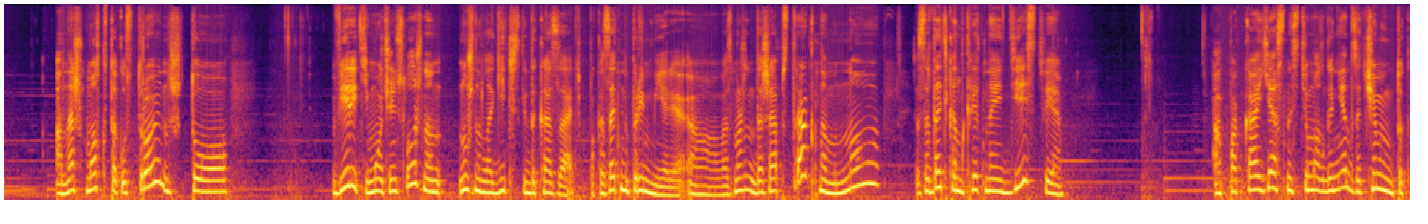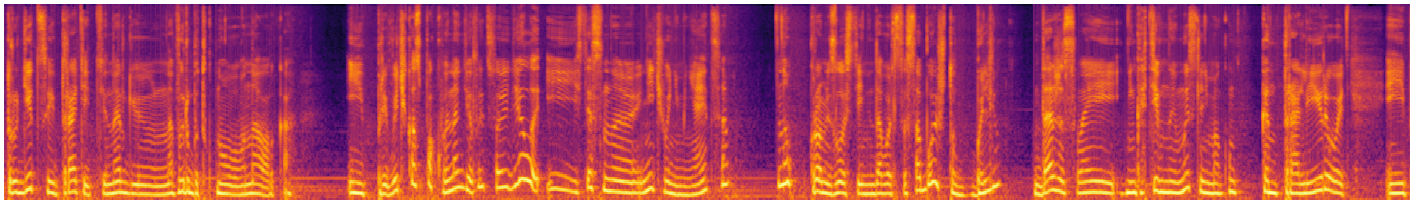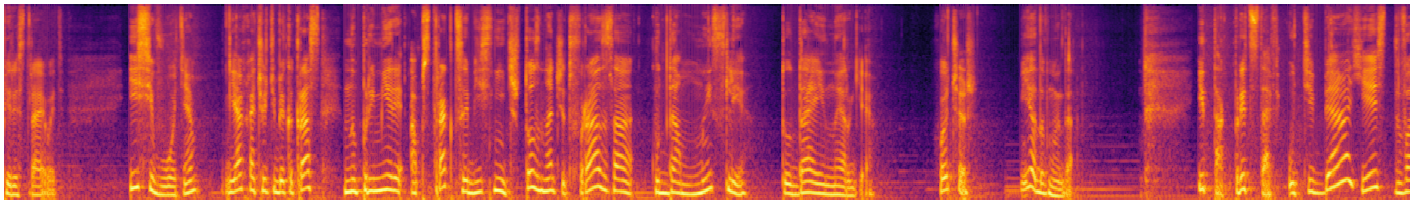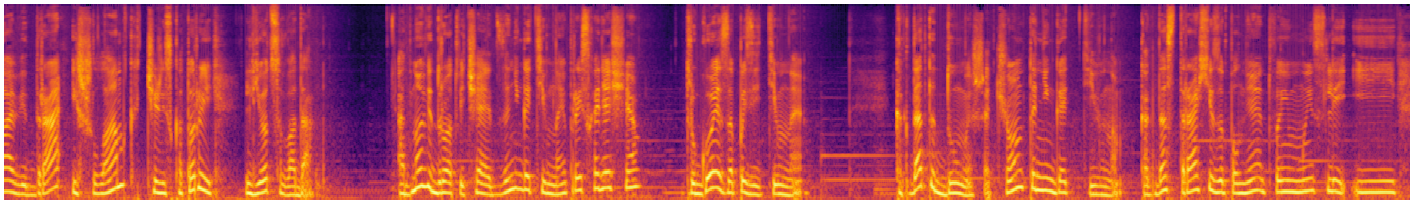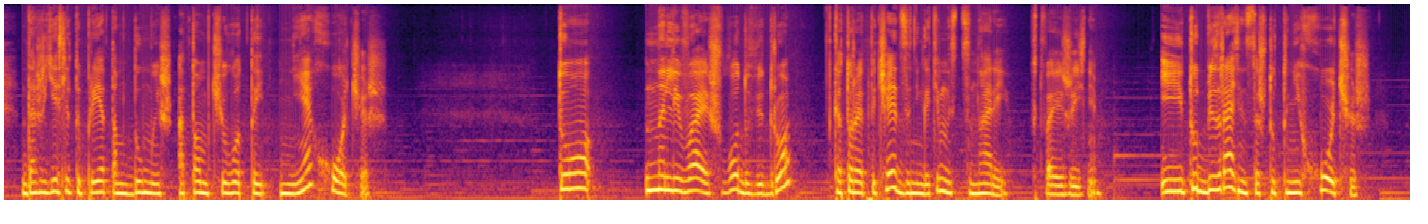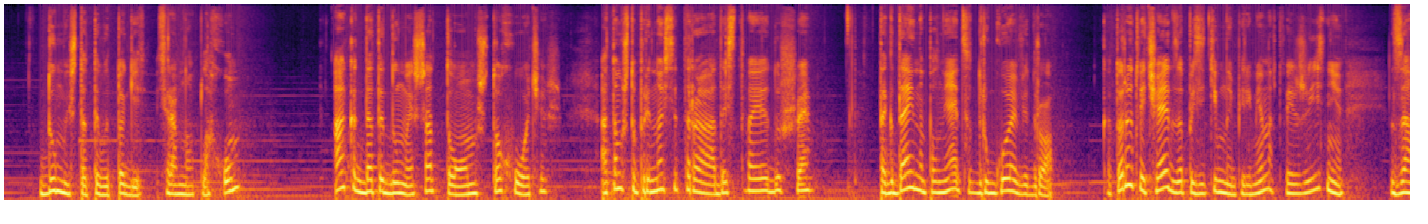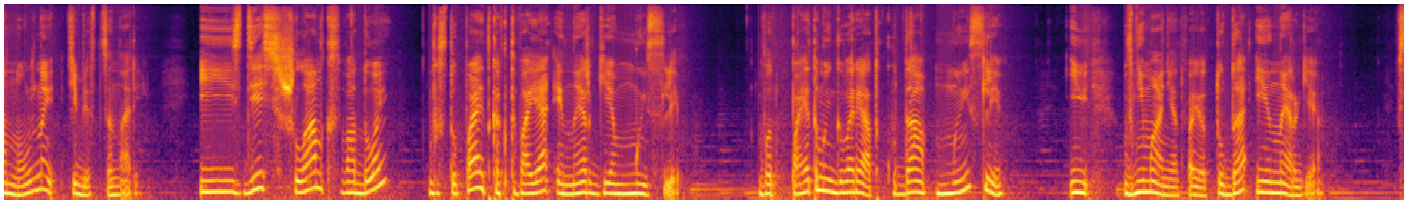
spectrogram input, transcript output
А наш мозг так устроен, что верить ему очень сложно, нужно логически доказать, показать на примере, э, возможно, даже абстрактном, но задать конкретное действие. А пока ясности у мозга нет, зачем ему так трудиться и тратить энергию на выработку нового навыка? И привычка спокойно делает свое дело, и, естественно, ничего не меняется. Ну, кроме злости и недовольства собой, что, блин, даже свои негативные мысли не могу контролировать и перестраивать. И сегодня я хочу тебе как раз на примере абстракции объяснить, что значит фраза «куда мысли, туда энергия». Хочешь? Я думаю, да. Итак, представь, у тебя есть два ведра и шланг, через который льется вода. Одно ведро отвечает за негативное происходящее, другое за позитивное. Когда ты думаешь о чем-то негативном, когда страхи заполняют твои мысли, и даже если ты при этом думаешь о том, чего ты не хочешь, то наливаешь воду в ведро, которое отвечает за негативный сценарий в твоей жизни. И тут без разницы, что ты не хочешь. Думаешь, что ты в итоге все равно плохом. А когда ты думаешь о том, что хочешь, о том, что приносит радость твоей душе, тогда и наполняется другое ведро, которое отвечает за позитивные перемены в твоей жизни, за нужный тебе сценарий. И здесь шланг с водой выступает как твоя энергия мысли – вот поэтому и говорят, куда мысли и внимание твое, туда и энергия.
